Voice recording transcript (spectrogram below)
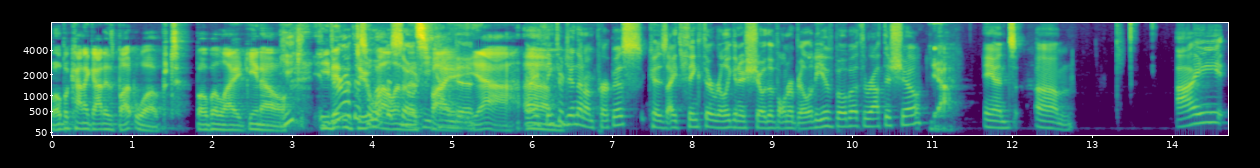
boba kind of got his butt whooped boba like you know He- he, didn't do well in this fight kinda- yeah And I think um, they're doing that on purpose because I think they're really going to show the vulnerability of Boba throughout this show. yeah And um, I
